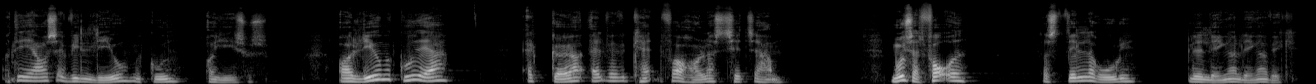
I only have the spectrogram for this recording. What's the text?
og det er også at ville leve med Gud og Jesus. Og at leve med Gud er at gøre alt, hvad vi kan for at holde os tæt til ham. Modsat foråret, der stille og roligt blev længere og længere væk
